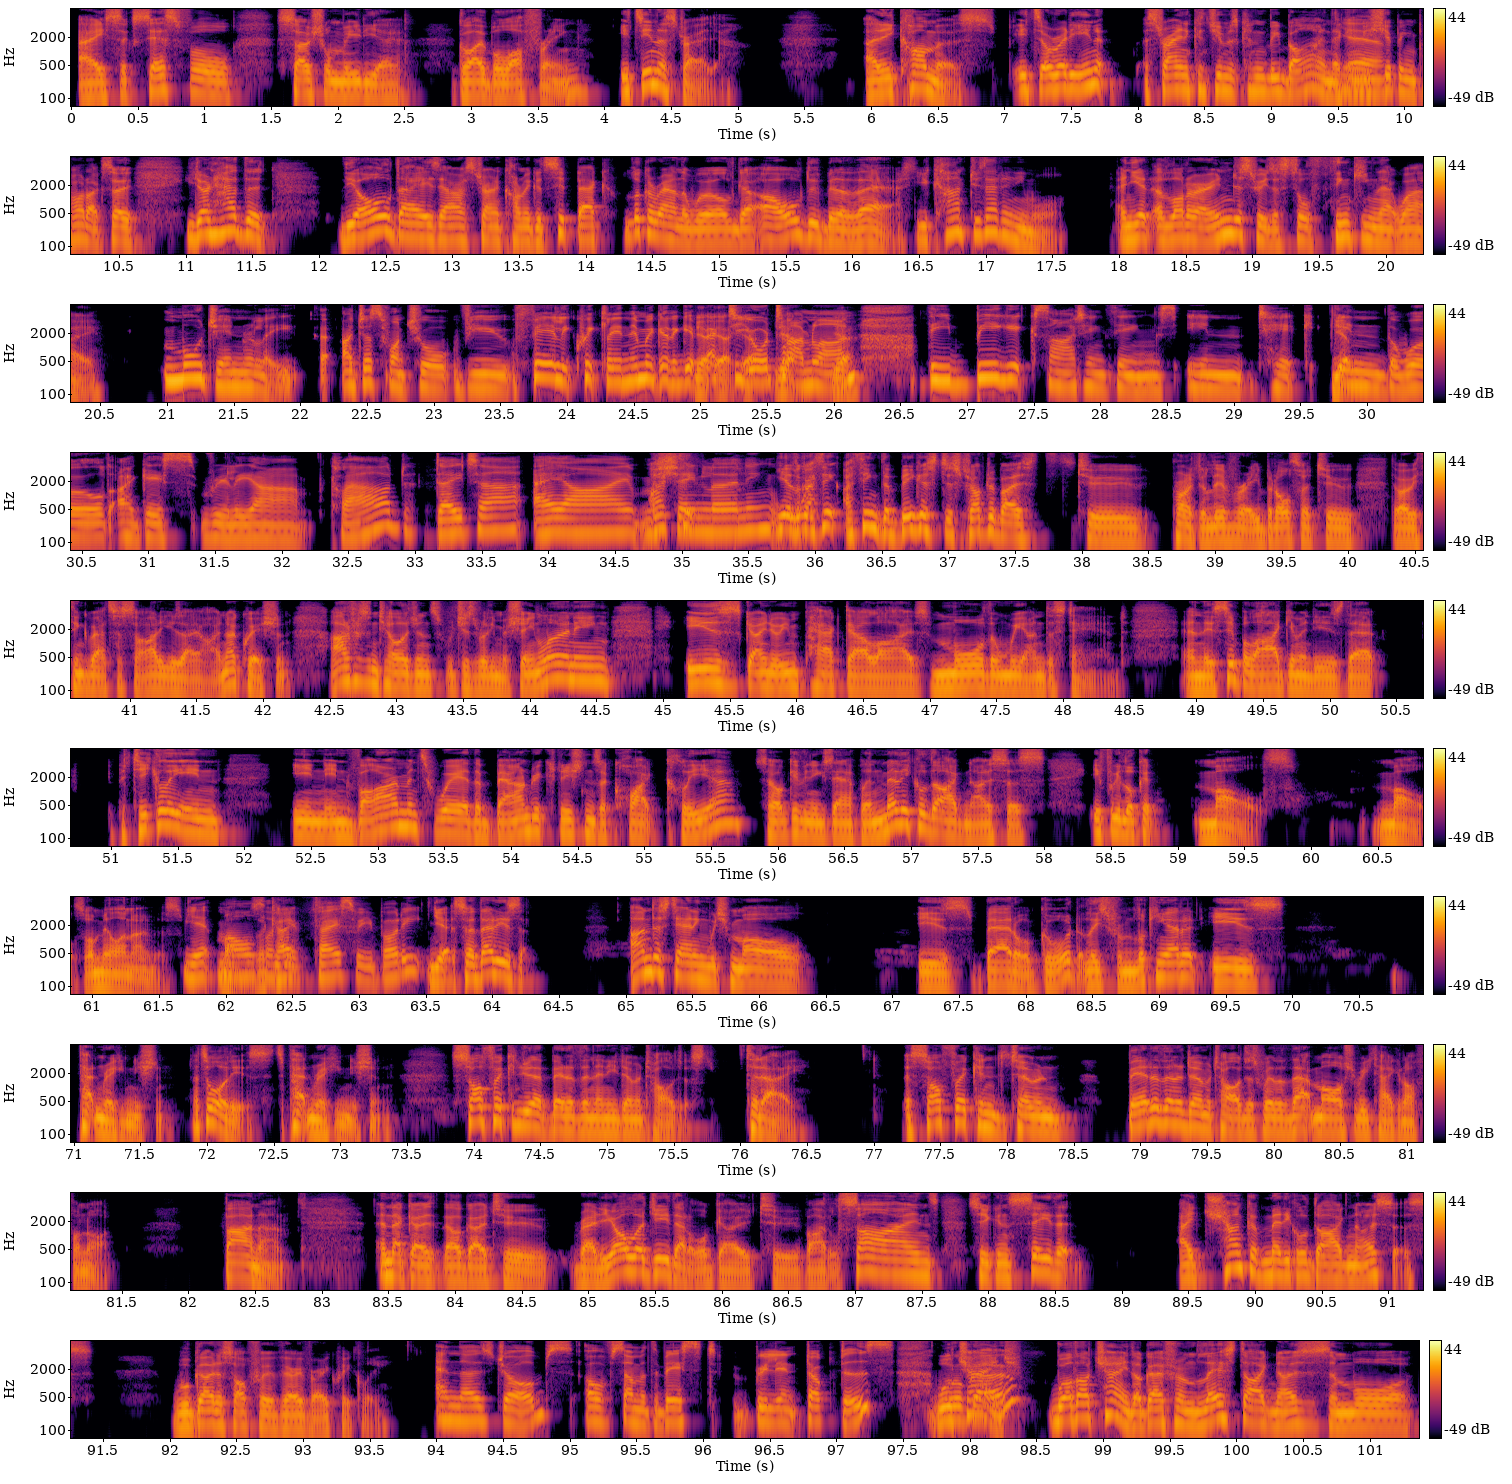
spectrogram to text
a successful social media global offering, it's in Australia. an e-commerce. It's already in it. Australian consumers can be buying. They can Yeah. be shipping products. So you don't have the the old days. Our Australian economy could sit back, look around the world, and go, "Oh, we'll do a bit of that." You can't do that anymore. And yet, a lot of our industries are still thinking that way. More generally, uh, I just want your view fairly quickly, and then we're going to get Yeah, back yeah, to yeah, your timeline. The big exciting things in tech Yep. in the world, I guess, really are cloud, data, AI, machine think- learning. Yeah, look, I think I think the biggest disruptor both to product delivery, but also to the way we think about society is AI. No question. Artificial intelligence, which is really machine learning, is going to impact our lives more than we understand. And the simple argument is that, particularly in in environments where the boundary conditions are quite clear. So I'll give you an example. In medical diagnosis, if we look at moles, moles or melanomas. Yep, moles, on okay? your face or your body. Yeah, so that is understanding which mole is bad or good, at least from looking at it, is pattern recognition. That's all it is. It's pattern recognition. Software can do that better than any dermatologist today. A software can determine better than a dermatologist whether that mole should be taken off or not, bar none. And that goes, they'll go to radiology, that'll go to vital signs. So you can see that a chunk of medical diagnosis will go to software very, very quickly. And those jobs of some of the best brilliant doctors will, will change. go. Well, they'll change. They'll go from less diagnosis and more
